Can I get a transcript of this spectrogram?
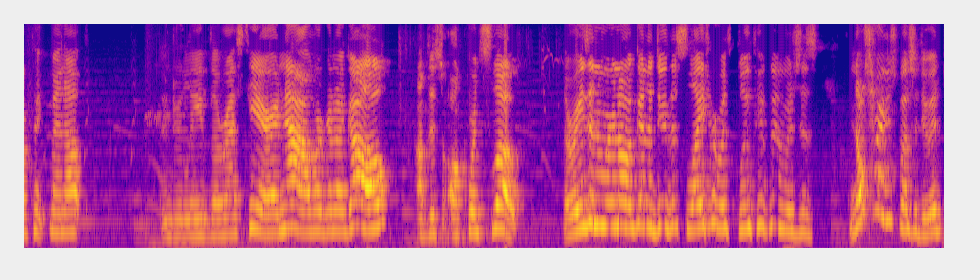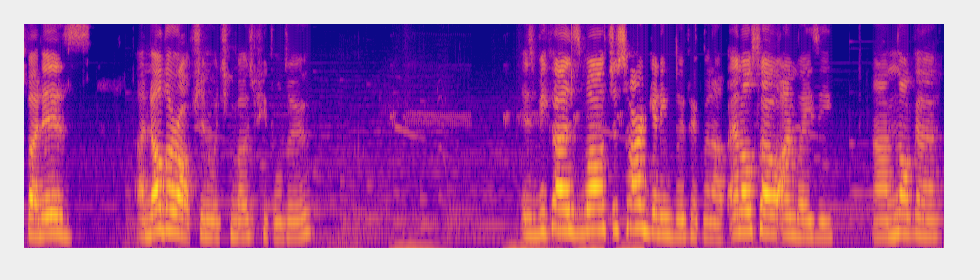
Our Pikmin up. And leave the rest here. And now we're gonna go up this awkward slope. The reason we're not gonna do this later with blue Pikmin, which is not how you're supposed to do it, but is another option which most people do, is because, well, it's just hard getting blue Pikmin up. And also, I'm lazy. I'm not gonna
